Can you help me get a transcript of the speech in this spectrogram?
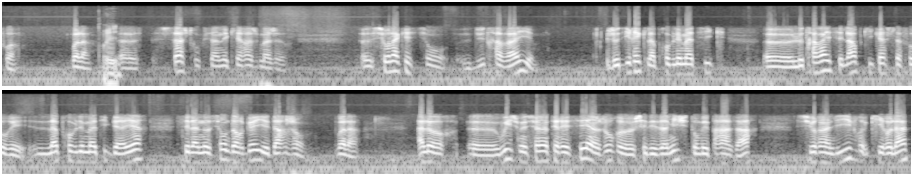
soi. Voilà. ça, je trouve que c'est un éclairage majeur. sur la question du travail, je dirais que la problématique, le travail, c'est l'arbre qui cache la forêt. La problématique derrière, c'est la notion d'orgueil et d'argent. Voilà. Alors, euh, oui, je me suis intéressé un jour euh, chez des amis, je suis tombé par hasard sur un livre qui relate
